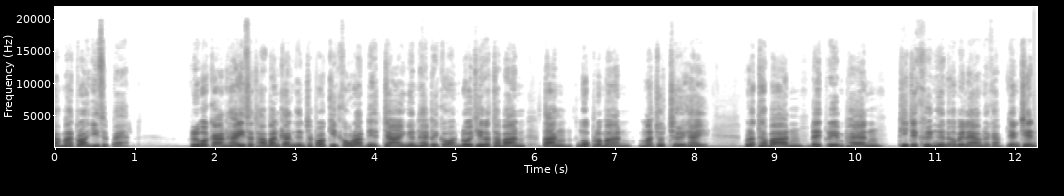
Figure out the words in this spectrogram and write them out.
ตามมาตรา 28 หรือว่าการให้สถาบันการเงินเฉพาะกิจของรัฐเนี่ยจ่ายเงินให้ไปก่อน โดยที่รัฐบาลตั้งงบประมาณมาชดเชยให้ รัฐบาลได้เตรียมแผนที่จะคืนเงินเอาไปแล้วนะครับ อย่างเช่น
